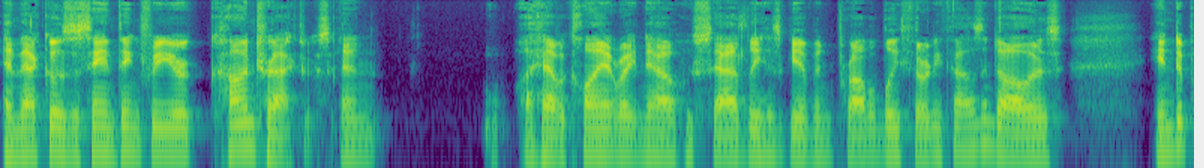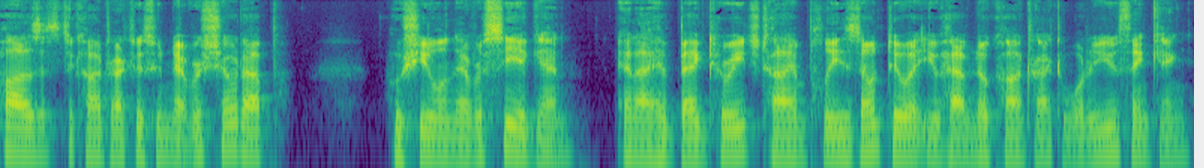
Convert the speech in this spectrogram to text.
And that goes the same thing for your contractors. And I have a client right now who sadly has given probably $30,000 in deposits to contractors who never showed up, who she will never see again. And I have begged her each time, please don't do it. You have no contract. What are you thinking?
